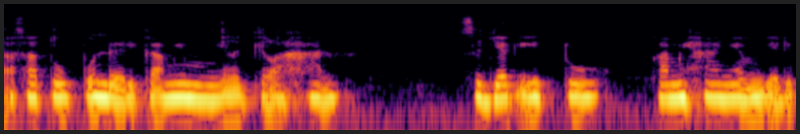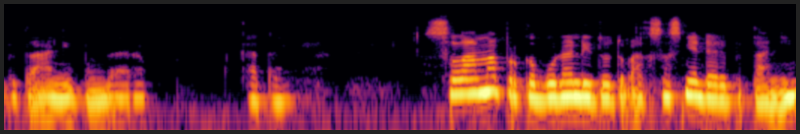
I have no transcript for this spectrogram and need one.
tak satu pun dari kami memiliki lahan. Sejak itu, kami hanya menjadi petani penggarap, katanya. Selama perkebunan ditutup aksesnya dari petani,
